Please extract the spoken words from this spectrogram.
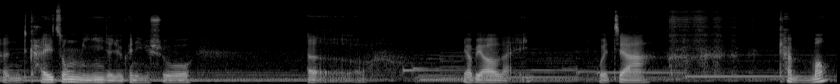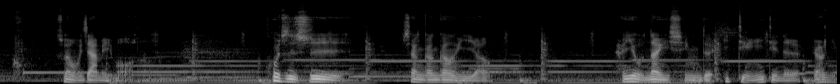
很开宗明义的，就跟你说，呃，要不要来我家 看猫？虽然我家没猫了，或者是像刚刚一样，很有耐心的，一点一点的让你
